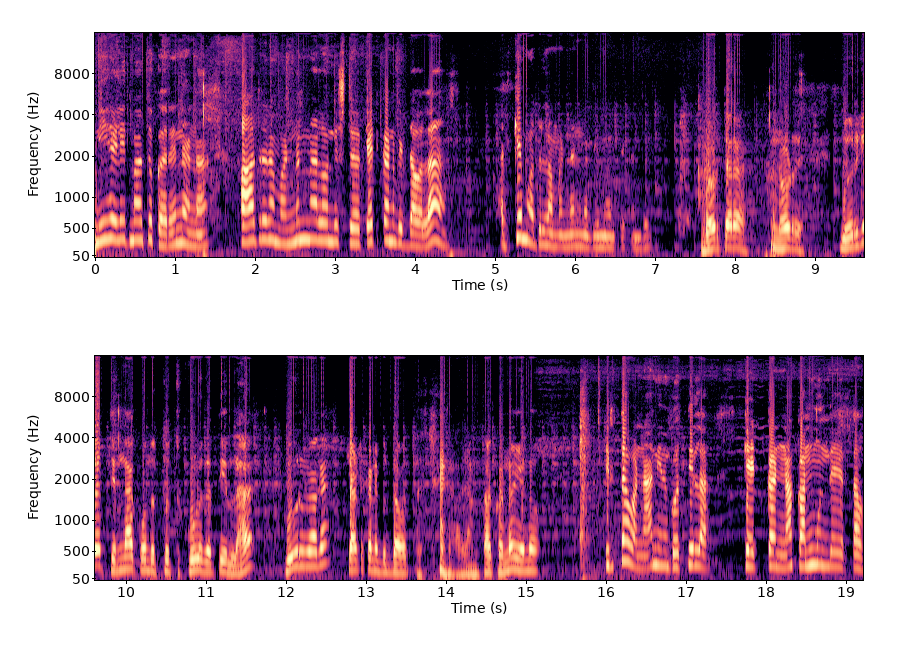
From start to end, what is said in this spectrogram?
ನೀ ಹೇಳಿದ ಮಾತು ಕರೆನಣ್ಣ ಆದ್ರೆ ನಮ್ಮ ಅಣ್ಣನ ಮೇಲೆ ಒಂದಿಷ್ಟು ಕೆಟ್ಟ ಕಣ್ಣು ಬಿದ್ದಾವಲ್ಲ ಅದಕ್ಕೆ ಮೊದಲು ನಮ್ಮ ಅಣ್ಣನ ಮದುವೆ ಮಾಡ್ಬೇಕಂದ್ರೆ ನೋಡ್ತಾರ? ನೋಡ್ರಿ ಇವ್ರಿಗೆ ತಿನ್ನಾಕ ಒಂದು ತುತ್ತು ಕೂಳುಗತಿ ಇಲ್ಲ ಇವ್ರ ಇವಾಗ ಕೆಟ್ಟ ಕಣ್ಣು ಬಿದ್ದಾವತ್ತ. ಅಂತ ಕಣ್ಣು ಏನು. ಇರ್ತಾವಣ್ಣ ನಿನ್ ಗೊತ್ತಿಲ್ಲ ಕೆಟ್ಟ ಕಣ್ಣ ಕಣ್ ಮುಂದೆ ಇರ್ತಾವ.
